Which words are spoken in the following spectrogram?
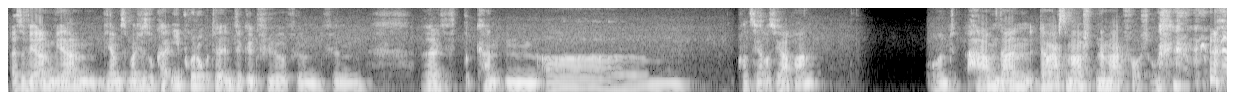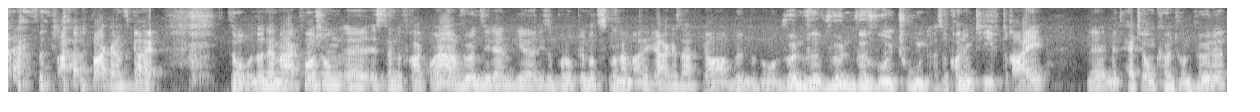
Also wir haben, wir haben, wir haben zum Beispiel so KI-Produkte entwickelt für, für, für einen relativ bekannten ähm, Konzern aus Japan und haben dann, da gab es eine Marktforschung. das war, war, ganz geil. So, und in der Marktforschung äh, ist dann gefragt worden, ja, würden Sie denn hier diese Produkte nutzen? Und haben alle ja gesagt, ja, würden wir, würden wir, würden wir wohl tun. Also Konjunktiv 3 ne, mit hätte und könnte und würde.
